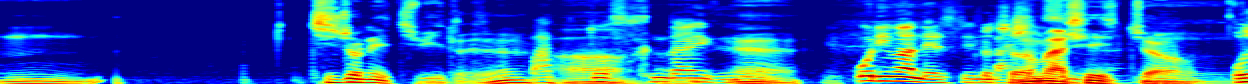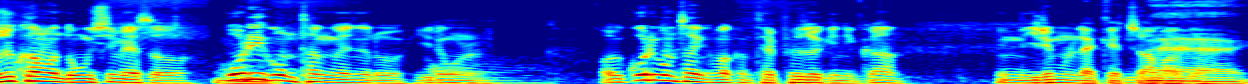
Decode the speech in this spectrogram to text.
음, 지존의 지위를 맛도 아, 상당히 그 예. 꼬리만 낼 수 있는 그렇죠. 맛이 맛이. 있죠. 오죽하면 농심에서 꼬리곰탕면으로 이름을 어. 어, 꼬리곰탕이 그만큼 대표적이니까 이름을 냈겠죠 아마도. 네.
